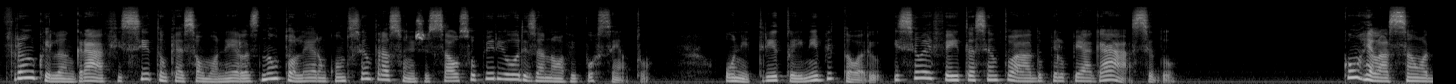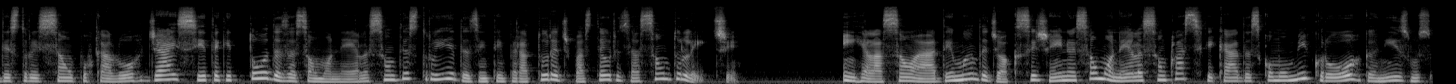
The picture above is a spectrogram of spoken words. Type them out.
Franco e Landgraf citam que as salmonelas não toleram concentrações de sal superiores a 9%. O nitrito é inibitório e seu efeito é acentuado pelo pH ácido. Com relação à destruição por calor, Jai cita que todas as salmonelas são destruídas em temperatura de pasteurização do leite. Em relação à demanda de oxigênio, as salmonelas são classificadas como microorganismos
